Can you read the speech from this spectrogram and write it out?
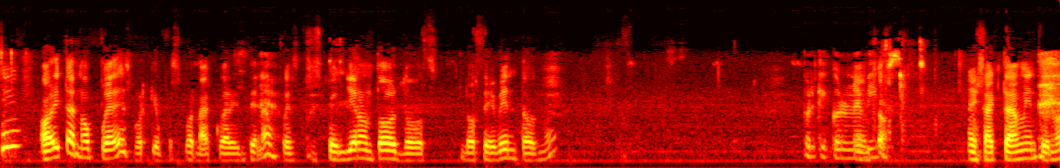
Sí, ahorita no puedes porque pues por la cuarentena pues suspendieron todos los, los eventos, ¿no? Porque coronavirus. exactamente, ¿no?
